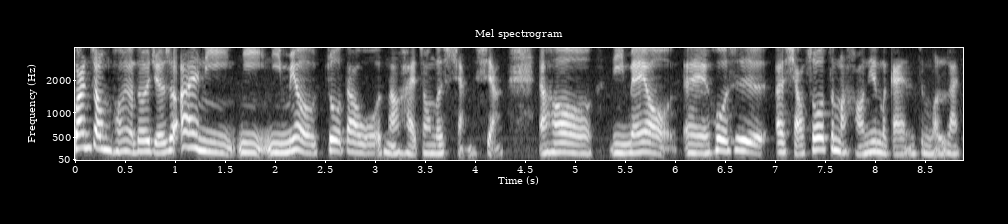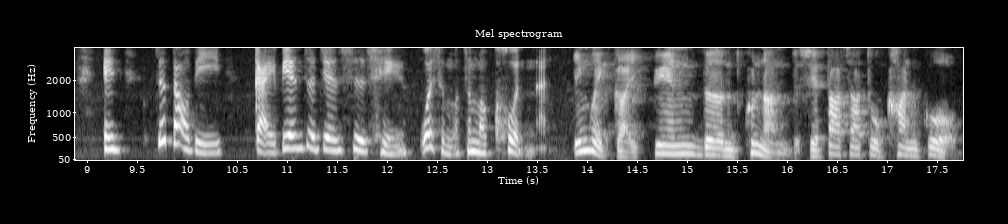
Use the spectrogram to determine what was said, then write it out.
观众朋友都会觉得说，哎，你你你没有做到我脑海中的想象，然后你没有，哎，或者是呃小说这么好，你怎么改成这么烂？哎，这到底？改编这件事情为什么这么困难？因为改编的困难这些大家都看过，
